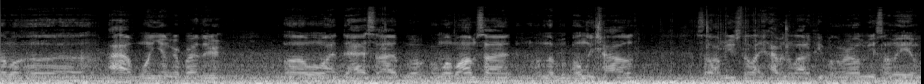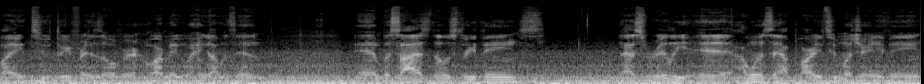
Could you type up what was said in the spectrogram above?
I'm a, uh, I have one younger brother um, on my dad's side, but on my mom's side, I'm the only child. So I'm used to like having a lot of people around me. So I may invite two, three friends over, or maybe we'll hang out with them. And besides those three things, that's really it. I wouldn't say I party too much or anything.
